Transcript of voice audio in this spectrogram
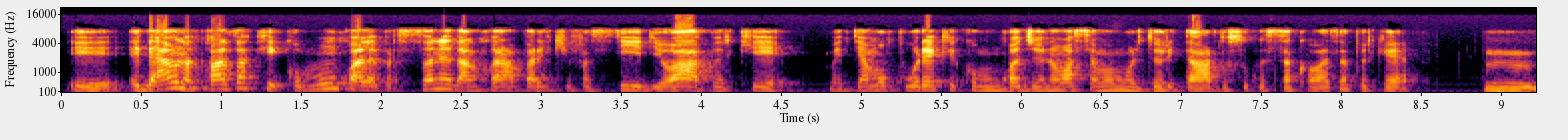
E, ed è una cosa che comunque alle persone dà ancora parecchio fastidio, ah, perché mettiamo pure che comunque a Genova siamo molto in ritardo su questa cosa, perché mh, mm,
